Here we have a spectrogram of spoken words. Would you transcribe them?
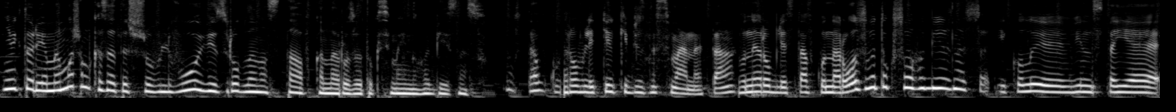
Пані Вікторія, ми можемо казати, що в Львові зроблена ставка на розвиток сімейного бізнесу. Ну, ставку роблять тільки бізнесмени. Та вони роблять ставку на розвиток свого бізнесу, і коли він стає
